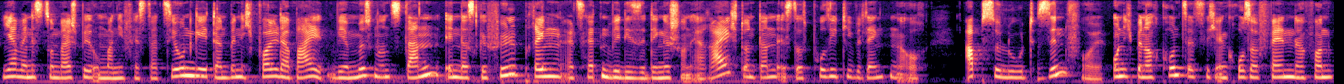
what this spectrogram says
Ja, wenn es zum Beispiel um Manifestation geht, dann bin ich voll dabei. Wir müssen uns dann in das Gefühl bringen, als hätten wir diese Dinge schon erreicht und dann ist das positive Denken auch absolut sinnvoll. Und ich bin auch grundsätzlich ein großer Fan davon,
